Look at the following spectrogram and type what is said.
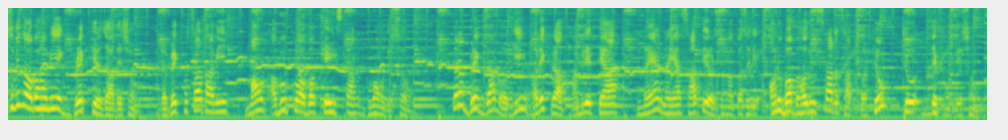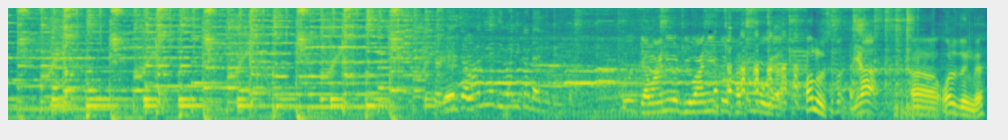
दर्शकबिन अब हामी एक ब्रेकतिर जाँदैछौँ र ब्रेक पश्चात हामी माउन्ट अबुकको अब केही स्थान घुमाउँदैछौँ। तर ब्रेक जानु अघि हरेक रात हामीले त्यहाँ नयाँ नयाँ साथीहरूसँग कसरी अनुभवहरू साटासाट गर्थ्यौँ त्यो देखाउँदैछौँ। ये जवानी है दीवानी का डायलॉग इनका तो जवानी और दीवानी तो खत्म हो गया। Anush, या what are you doing there?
